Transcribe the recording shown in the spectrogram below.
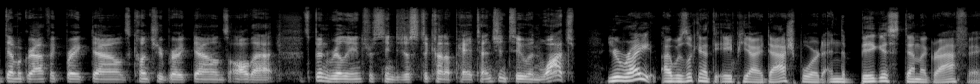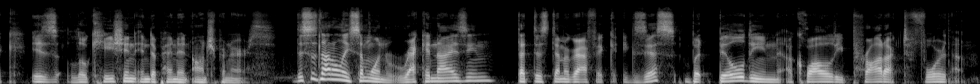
demographic breakdowns, country breakdowns, all that. It's been really interesting to just to kind of pay attention to and watch. You're right. I was looking at the API dashboard, and the biggest demographic is location independent entrepreneurs. This is not only someone recognizing that this demographic exists, but building a quality product for them.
